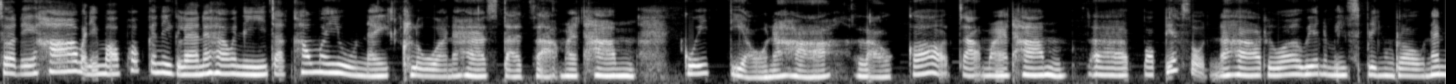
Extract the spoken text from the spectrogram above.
สวัสดีค่ะ วันนี้มาพบกันอีกแล้วนะคะ วันนี้จะเข้ามาอยู่ในครัวนะคะสตาร์จะมาทำก๋วยเตี๋ยวนะคะแล้วก็จะมาทำป๊อปเปี๊ยะสดนะคะ หรือว่าเวียดนามิสปริงโรลนั่น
